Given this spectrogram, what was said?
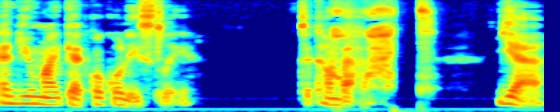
and you might get Cocoliztli to come oh, back. What? Yeah.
